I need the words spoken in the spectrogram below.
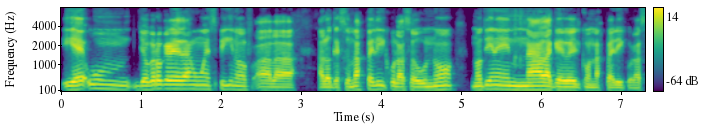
y es un, yo creo que le dan un spin-off a la a lo que son las películas, o no, no tiene nada que ver con las películas,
